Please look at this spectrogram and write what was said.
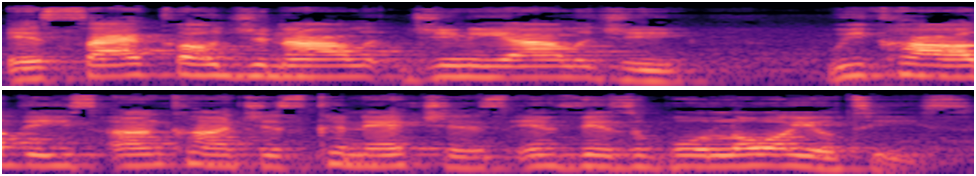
In psychogenealogy, we call these unconscious connections invisible loyalties.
